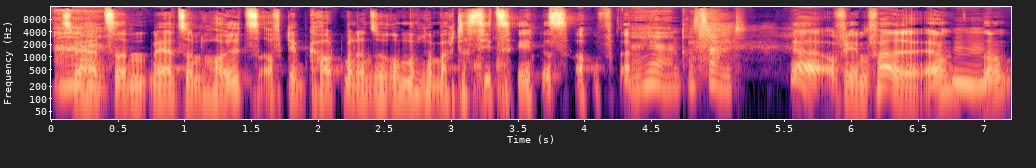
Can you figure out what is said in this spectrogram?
Das ah. wäre halt, so ein, wär halt so ein Holz, auf dem kaut man dann so rum und dann macht das die Zähne sauber. Ah ja, interessant. Ja, auf jeden Fall. Ja, mhm. ne?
